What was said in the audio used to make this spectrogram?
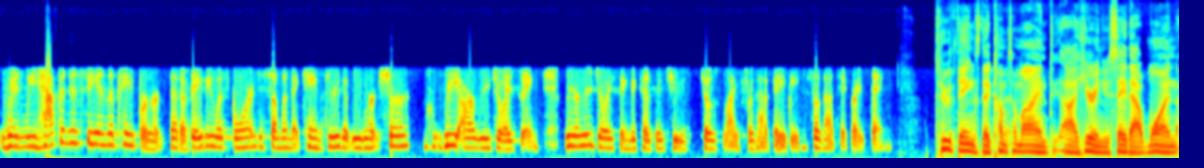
when we happen to see in the paper that a baby was born to someone that came through that we weren't sure, we are rejoicing. We are rejoicing because they choose chose life for that baby. So that's a great thing two things that come to mind uh, hearing you say that. One,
